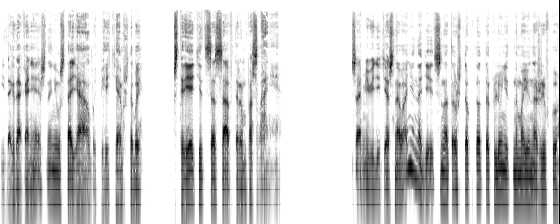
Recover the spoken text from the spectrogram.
И тогда, конечно, не устоял бы перед тем, чтобы встретиться с автором послания. Сами видите, основания надеяться на то, что кто-то клюнет на мою наживку,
